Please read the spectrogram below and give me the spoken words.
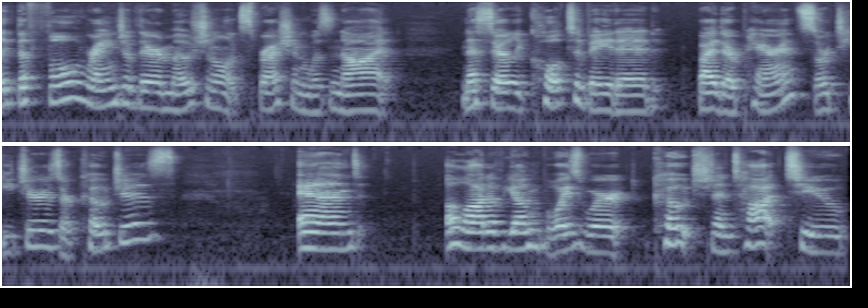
like the full range of their emotional expression was not necessarily cultivated by their parents or teachers or coaches. And a lot of young boys were coached and taught to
